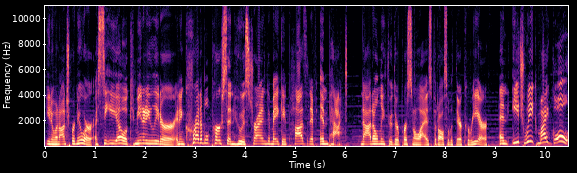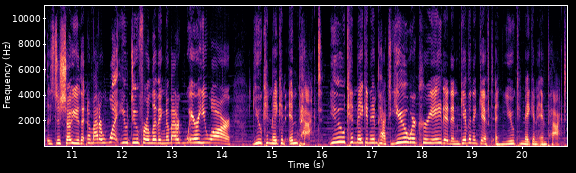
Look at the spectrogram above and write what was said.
you know, an entrepreneur, a CEO, a community leader, an incredible person who is trying to make a positive impact not only through their personal lives, but also with their career. And each week, my goal is to show you that no matter what you do for a living, no matter where you are, you can make an impact. You can make an impact. You were created and given a gift, and you can make an impact.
